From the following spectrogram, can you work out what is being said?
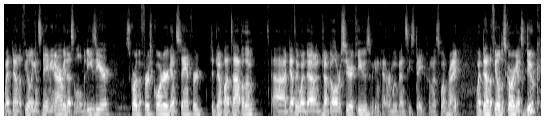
Went down the field against Navy and Army. That's a little bit easier. Scored in the first quarter against Stanford to jump on top of them. Uh, definitely went down and jumped all over Syracuse. We can kind of remove NC State from this one, right? Went down the field to score against Duke.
